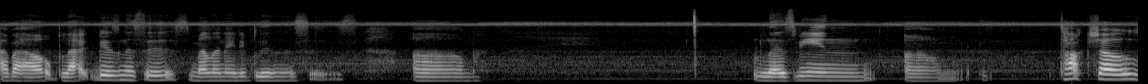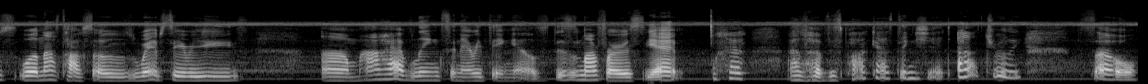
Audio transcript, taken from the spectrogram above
About black businesses, melanated businesses, um, lesbian um, talk shows. Well, not talk shows, web series um, I have links and everything else. This is my first. Yeah, I love this podcasting shit. Uh, truly. So,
